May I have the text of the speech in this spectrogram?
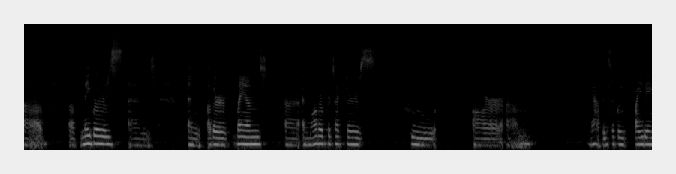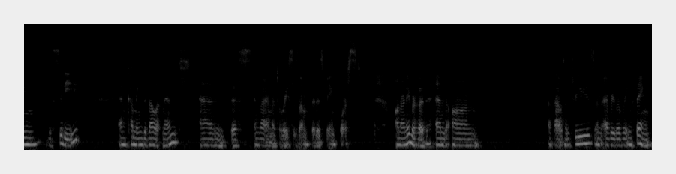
of, of neighbors and, and other land uh, and water protectors who are, um, yeah, basically fighting the city and coming development and this environmental racism that is being forced on our neighborhood and on a thousand trees and every living thing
